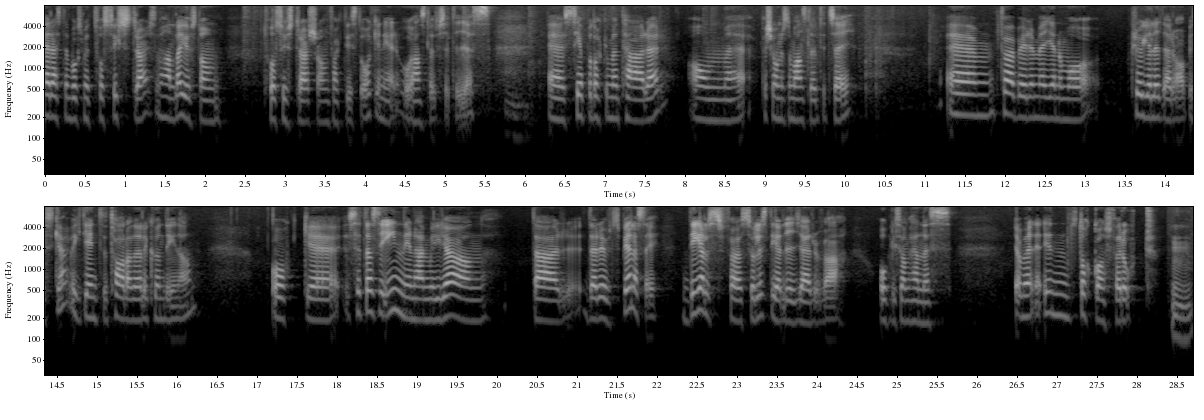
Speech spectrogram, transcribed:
jag läste en bok som heter Två systrar som handlar just om två systrar som faktiskt åker ner och ansluter sig till IS. Mm. Eh, se på dokumentärer om eh, personer som anslutit sig. Eh, förberedde mig genom att plugga lite arabiska, vilket jag inte talade eller kunde innan. Och eh, sätta sig in i den här miljön där, där det utspelar sig. Dels för Sulles del i Järva och liksom hennes, ja men en Stockholmsförort. Mm.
